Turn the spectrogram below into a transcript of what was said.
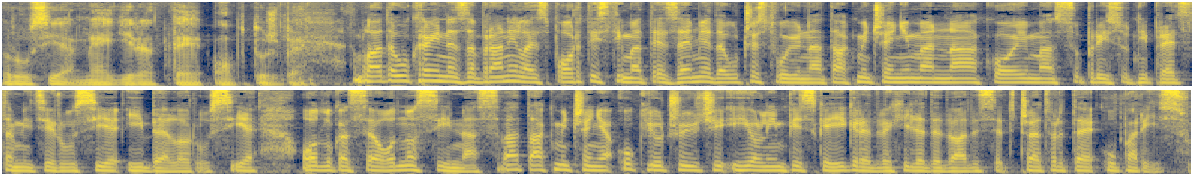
Rusija negira te optužbe. Vlada Ukrajine zabranila je sportistima te zemlje da učestvuju na takmičenjima na kojima su prisutni predstavnici Rusije i Belorusije. Odluka se odnosi na sva takmičenja, uključujući i olimpijske igre 2024. u Parizu.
